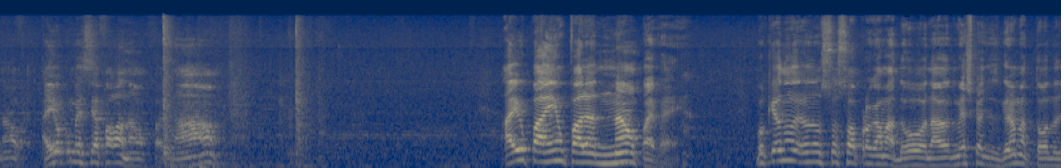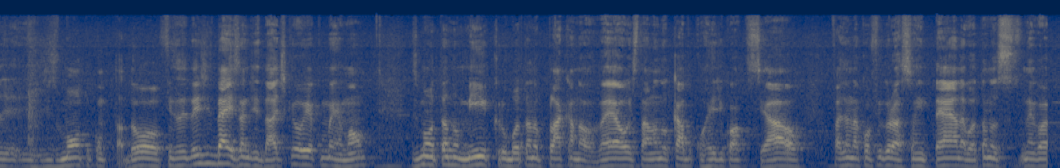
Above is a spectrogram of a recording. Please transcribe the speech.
Não, aí eu comecei a falar não. Falei, não, Aí o pai falando, não, pai, velho. Porque eu não, eu não sou só programador, não, eu mexo com a desgrama toda, desmonto o computador. Fiz desde 10 anos de idade que eu ia com meu irmão, desmontando micro, botando placa novel, instalando cabo com rede coaxial, fazendo a configuração interna, botando os negócios.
